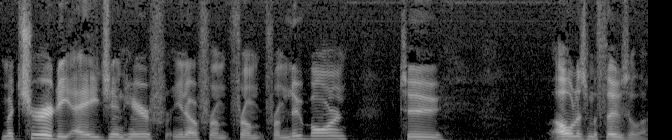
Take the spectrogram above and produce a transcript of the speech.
maturity age in here, you know, from, from, from newborn to old as Methuselah.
